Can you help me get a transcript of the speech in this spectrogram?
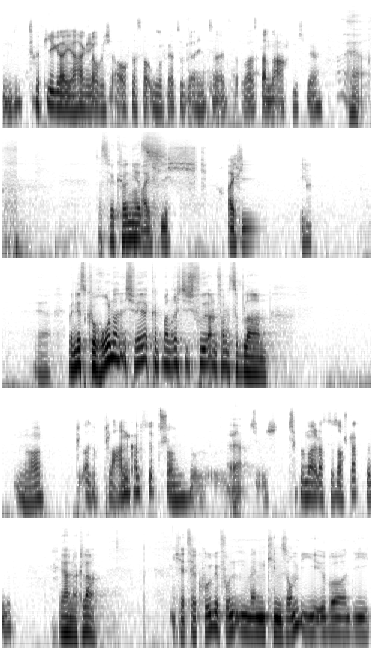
Im Drittliga-Jahr, glaube ich, auch. Das war ungefähr zur gleichen Zeit. Aber es danach nicht mehr. Ja. Das heißt, wir können jetzt. Reichlich, reichlich. Ja. Wenn jetzt Corona nicht wäre, könnte man richtig früh anfangen zu planen. Ja, also planen kannst du jetzt schon. Ja. Ich tippe mal, dass das auch stattfindet. Ja, na klar. Ich hätte es ja cool gefunden, wenn Kin Zombie über die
